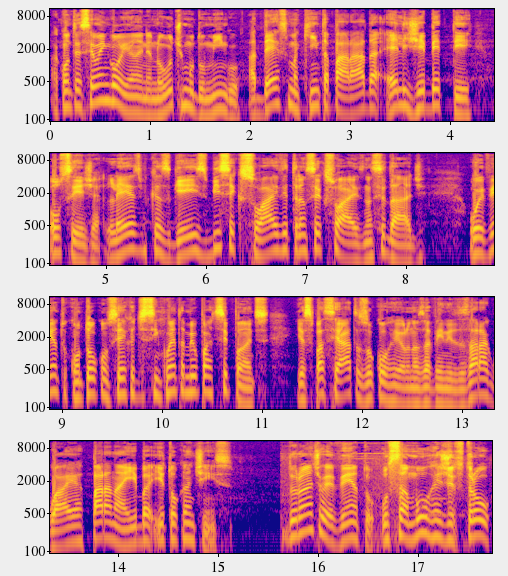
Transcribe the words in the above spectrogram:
Aconteceu em Goiânia, no último domingo, a 15ª parada LGBT, ou seja, lésbicas, gays, bissexuais e transexuais na cidade. O evento contou com cerca de 50 mil participantes e as passeatas ocorreram nas avenidas Araguaia, Paranaíba e Tocantins. Durante o evento, o SAMU registrou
